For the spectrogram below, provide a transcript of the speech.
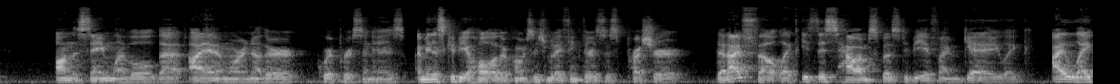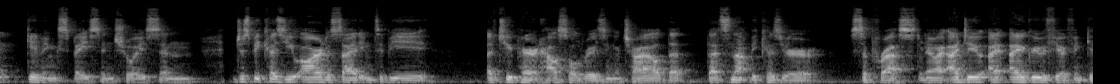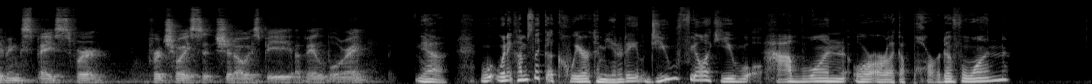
on the same level that I am or another queer person is. I mean, this could be a whole other conversation, but I think there's this pressure that I've felt like, is this how I'm supposed to be if I'm gay? Like, I like giving space and choice, and just because you are deciding to be a two parent household raising a child, that that's not because you're suppressed. You know, I, I do, I, I agree with you. I think giving space for for choice it should always be available, right? Yeah. When it comes to like a queer community, do you feel like you have one or are like a part of one?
